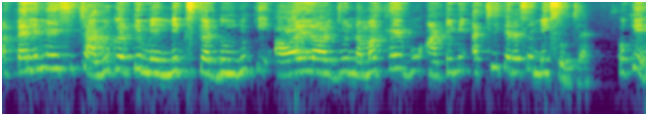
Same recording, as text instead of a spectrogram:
अब पहले मैं इसे चालू करके मैं मिक्स कर दूँगी कि ऑयल और जो नमक है वो आटे में अच्छी तरह से मिक्स हो जाए। ओके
